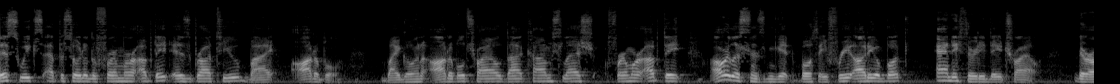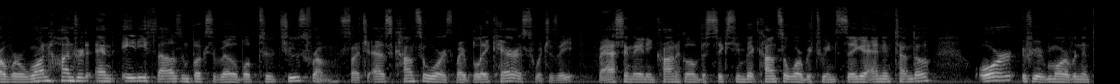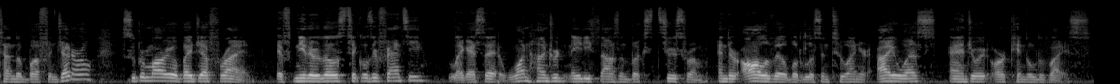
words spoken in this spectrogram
This week's episode of the firmware update is brought to you by Audible. By going to audibletrial.com slash firmware update, our listeners can get both a free audiobook and a 30-day trial. There are over 180,000 books available to choose from, such as Console Wars by Blake Harris, which is a fascinating chronicle of the 16 bit console war between Sega and Nintendo, or if you're more of a Nintendo buff in general, Super Mario by Jeff Ryan. If neither of those tickles your fancy, like I said, 180,000 books to choose from, and they're all available to listen to on your iOS, Android, or Kindle device.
